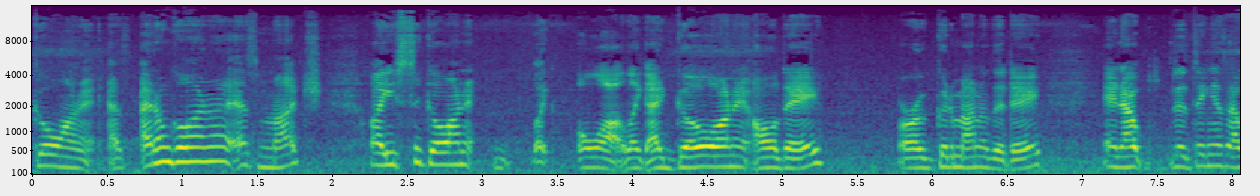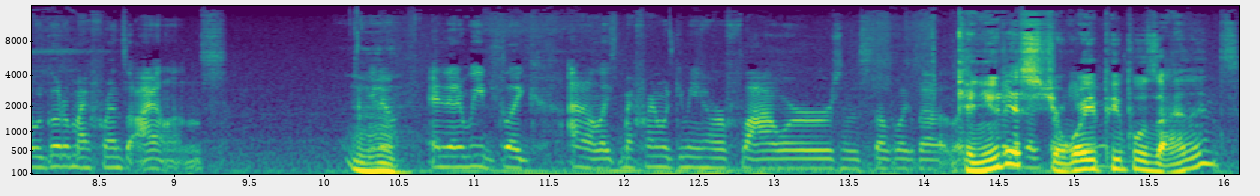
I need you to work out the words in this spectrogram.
go on it as I don't go on it as much. I used to go on it like a lot. Like I'd go on it all day, or a good amount of the day. And I, the thing is, I would go to my friends' islands. You know, and then we'd like I don't know, like my friend would give me her flowers and stuff like that. Like, can you things like destroy people's islands?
